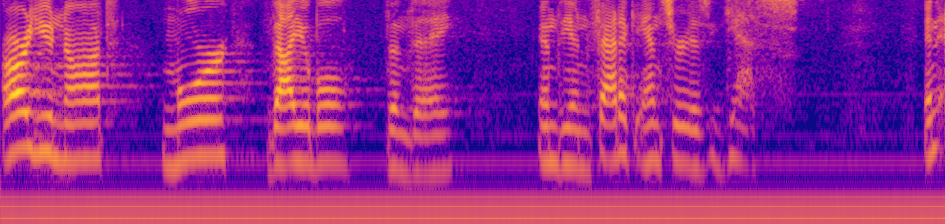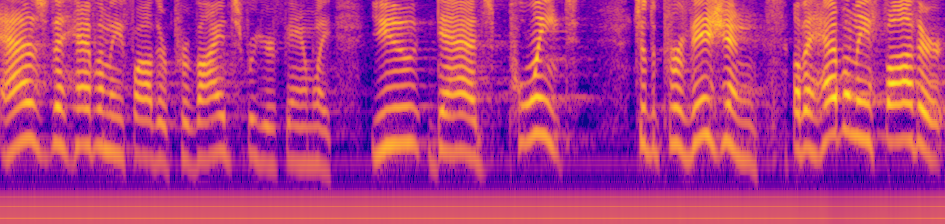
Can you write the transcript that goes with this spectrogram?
Are you not more valuable than they? And the emphatic answer is yes. And as the Heavenly Father provides for your family, you, dads, point to the provision of a Heavenly Father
